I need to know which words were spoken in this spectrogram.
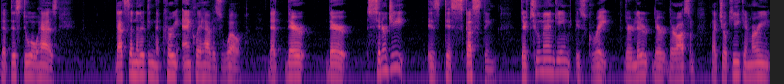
that this duo has. That's another thing that Curry and Klay have as well. That their their synergy is disgusting. Their two man game is great. They're literally, they're they're awesome. Like Jokic and Murray,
